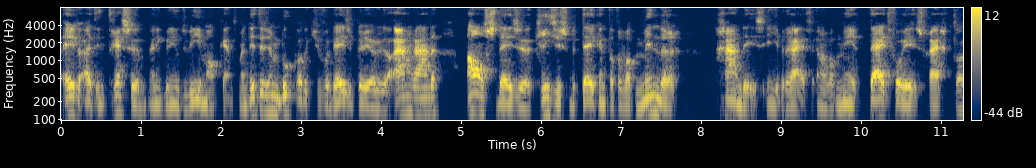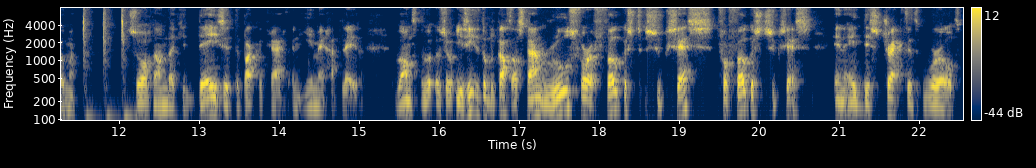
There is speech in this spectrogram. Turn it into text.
Even uit interesse ben ik benieuwd wie hem al kent. Maar dit is een boek wat ik je voor deze periode wil aanraden. Als deze crisis betekent dat er wat minder gaande is in je bedrijf en er wat meer tijd voor je is vrijgekomen, zorg dan dat je deze te pakken krijgt en hiermee gaat leven. Want je ziet het op de kaft al staan: Rules for a focused success, for focused success in a distracted world.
